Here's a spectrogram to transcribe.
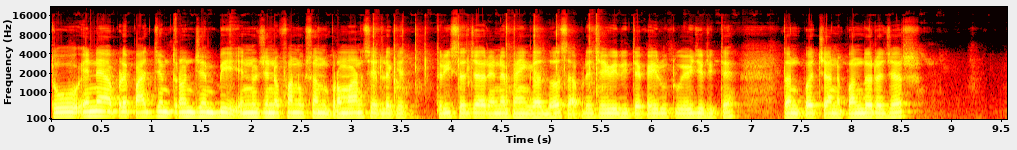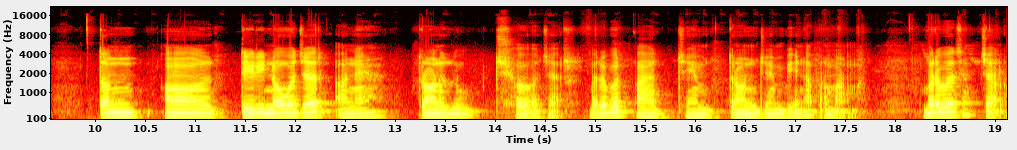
તો એને આપણે પાંચ જેમ, ત્રણ જેમ બે, એનું જે નફા નુકસાનનું પ્રમાણ છે એટલે કે ત્રીસ હજાર એને ભાંગ્યા દસ. આપણે જેવી રીતે કર્યું હતું એવી જ રીતે. તન પચાસ અને પંદર હજાર. તન તેરી નવ હજાર અને ત્રણ દુ છ હજાર. બરાબર? પાંચ જેમ, ત્રણ જેમ બેના પ્રમાણમાં. બરાબર છે? ચાલો.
